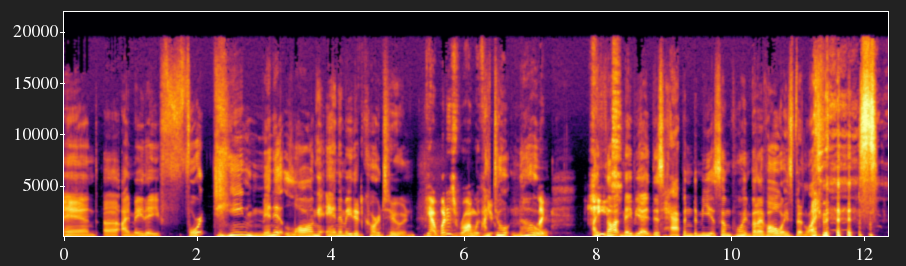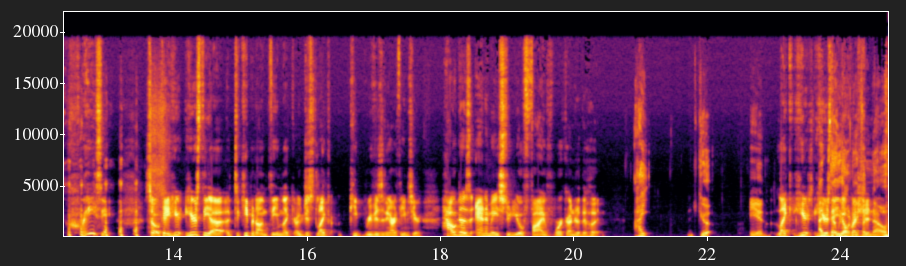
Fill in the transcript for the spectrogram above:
and uh, I made a 14 minute long animated cartoon. Yeah, what is wrong with you? I don't know. like. I thought maybe I, this happened to me at some point, but I've always been like this. crazy. so okay, here, here's the uh, to keep it on theme. Like, or just like keep revisiting our themes here. How does Anime Studio Five work under the hood? I, you, Ian, Like, here's here's they the real don't question. even know.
